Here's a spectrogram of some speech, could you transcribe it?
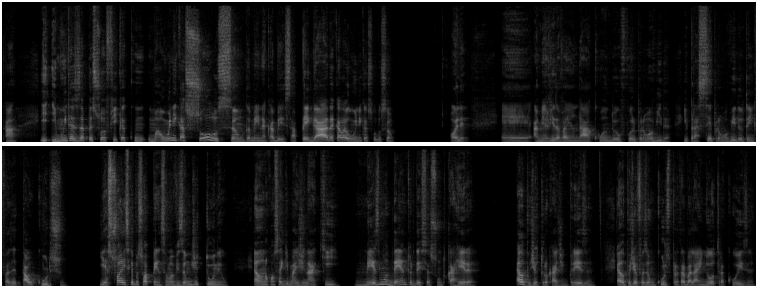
tá? E, e, muitas vezes a pessoa fica com uma única solução também na cabeça, apegada àquela única solução. Olha, é, a minha vida vai andar quando eu for promovida. E para ser promovida eu tenho que fazer tal curso. E é só isso que a pessoa pensa, uma visão de túnel. Ela não consegue imaginar que, mesmo dentro desse assunto carreira, ela podia trocar de empresa, ela podia fazer um curso para trabalhar em outra coisa,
